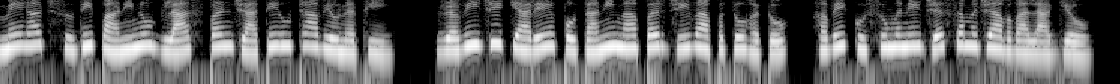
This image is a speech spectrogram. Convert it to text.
મેં આજ સુધી પાણીનો ગ્લાસ પણ જાતે ઉઠાવ્યો નથી. રવિ જે ક્યારેય પોતાની મા પર જીવ આપતો હતો, હવે કુસુમને જ સમજાવવા લાગ્યો.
